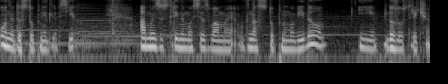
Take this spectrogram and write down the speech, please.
Вони доступні для всіх. А ми зустрінемося з вами в наступному відео і до зустрічі!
